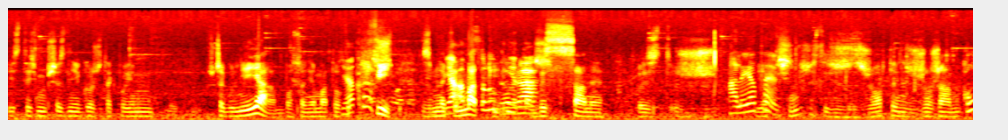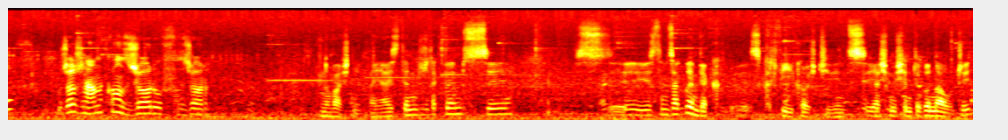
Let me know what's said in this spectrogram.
jesteśmy przez niego, że tak powiem, szczególnie ja, bo Sonia ma to Ja we krwi, też. z mlekiem Ja matki, absolutnie też. wyssane. To jest, ż, Ale ja jak też. się mówisz, jesteś z żor, to jest żorzanką? Żorzanką, z żorów, z żor. No właśnie, a ja jestem, że tak powiem, z, z, jestem zagłębiak z krwi i kości, więc ja się musiałem tego nauczyć.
